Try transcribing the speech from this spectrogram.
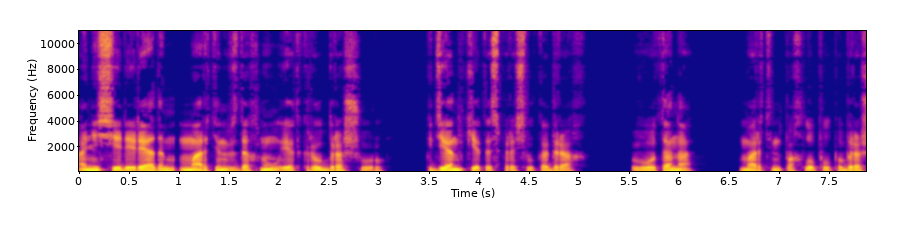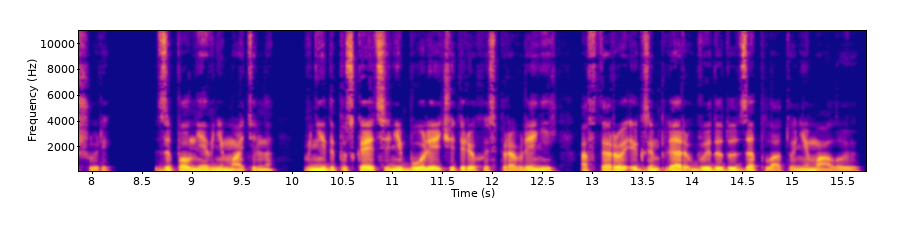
Они сели рядом, Мартин вздохнул и открыл брошюру. «Где анкета?» — спросил Кадрах. «Вот она», — Мартин похлопал по брошюре. «Заполняй внимательно. В ней допускается не более четырех исправлений, а второй экземпляр выдадут за плату немалую».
